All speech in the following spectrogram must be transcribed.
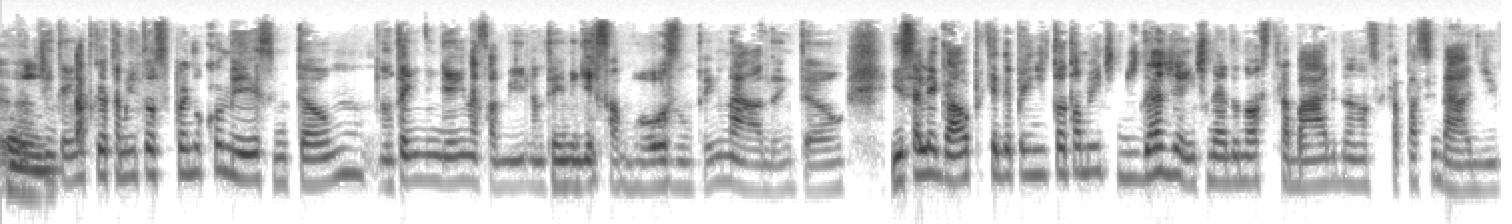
Eu, eu te entendo porque eu também tô super no começo, então não tem ninguém na família, não tem ninguém famoso, não tem nada. Então, isso é legal porque depende totalmente da gente, né? Do nosso trabalho, da nossa capacidade.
